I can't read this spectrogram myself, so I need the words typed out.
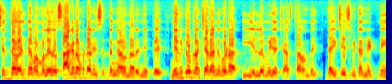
సిద్ధం అంటే మమ్మల్ని ఏదో సాగనంపడానికి సిద్ధంగా ఉన్నారని చెప్పి నెగిటివ్ ప్రచారాన్ని కూడా ఈ ఎల్లో మీడియా చేస్తా ఉంది. దయచేసి వీటన్నిటిని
